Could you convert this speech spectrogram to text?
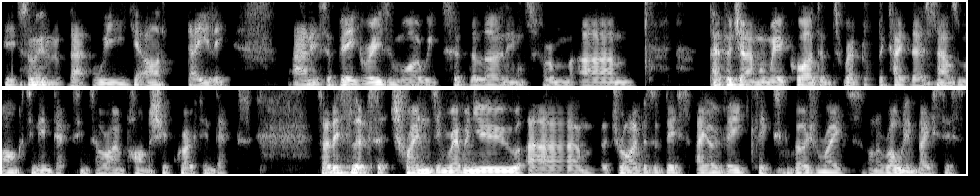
it's something that we get asked daily, and it's a big reason why we took the learnings from um, Pepperjam when we acquired them to replicate their sales and marketing index into our own partnership growth index. So this looks at trends in revenue, um, the drivers of this AOV, clicks, conversion rates on a rolling basis,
